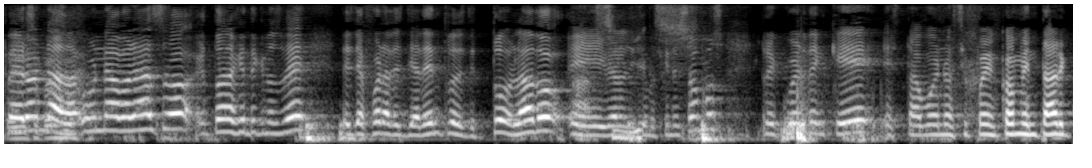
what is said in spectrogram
Pero nada, un abrazo a toda la gente que nos ve, desde afuera, desde adentro, desde todo lado. Eh, ya les dijimos es. quiénes somos. Recuerden que está bueno si pueden comentar,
